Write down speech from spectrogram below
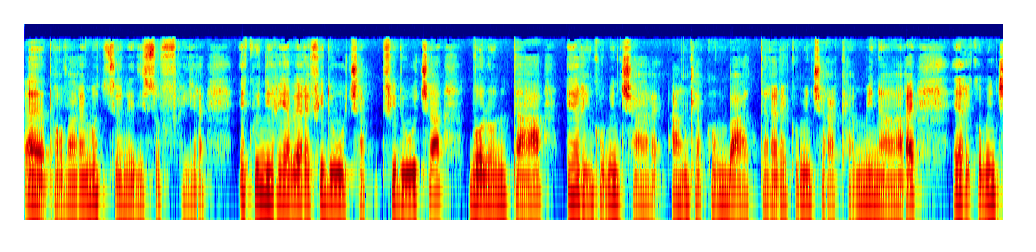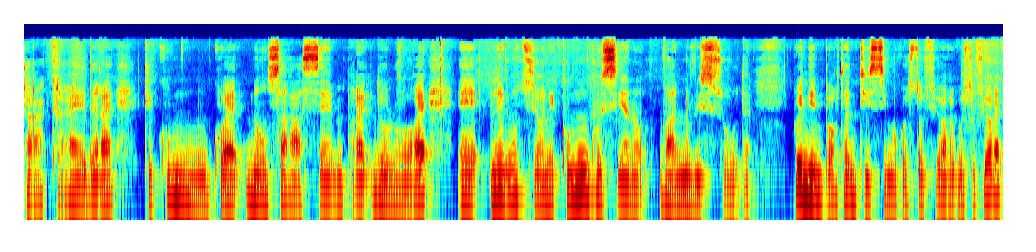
eh, provare emozioni e di soffrire e quindi riavere fiducia, fiducia, volontà e ricominciare anche a combattere, ricominciare a camminare e ricominciare a credere che comunque non sarà sempre dolore e le emozioni comunque siano vanno vissute. Quindi è importantissimo questo fiore, questo fiore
